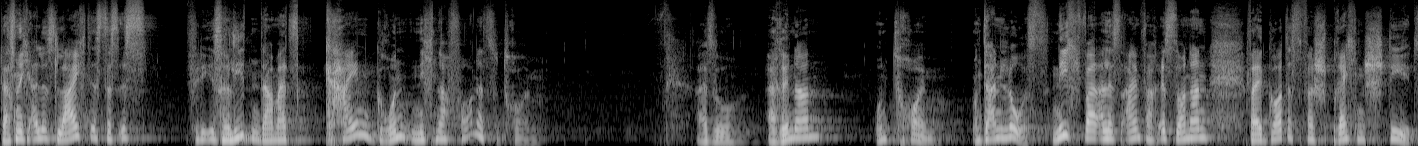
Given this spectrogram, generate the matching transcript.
Dass nicht alles leicht ist, das ist für die Israeliten damals kein Grund, nicht nach vorne zu träumen. Also erinnern und träumen. Und dann los. Nicht, weil alles einfach ist, sondern weil Gottes Versprechen steht.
